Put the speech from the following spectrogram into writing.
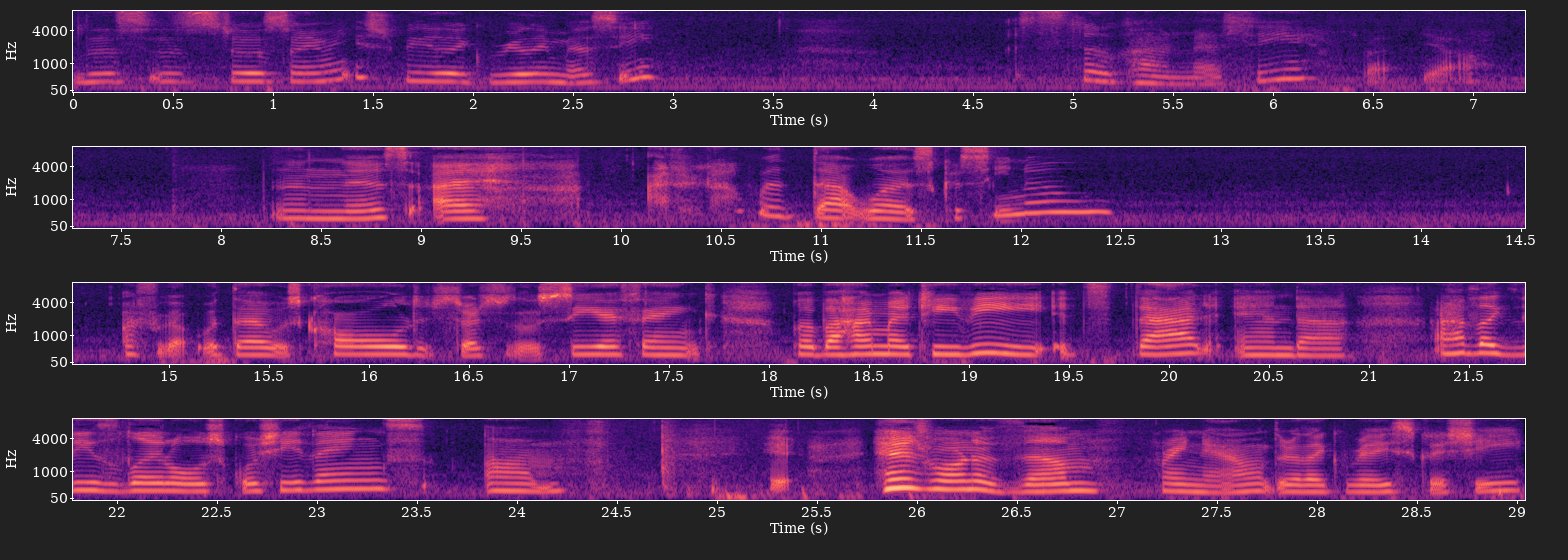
this is still the same. It used to be like really messy. It's still kind of messy, but yeah. And then this, I I forgot what that was. Casino. I forgot what that was called. It starts with a C, I think. But behind my TV, it's that, and uh, I have like these little squishy things. Um, here, here's one of them right now. They're like really squishy.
